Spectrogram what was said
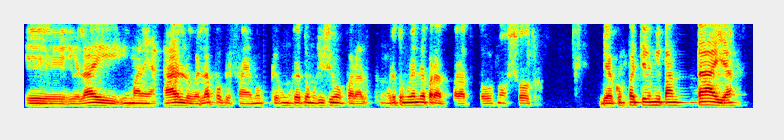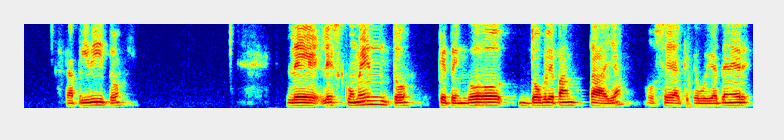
eh, ¿verdad? Y, manejarlo, ¿verdad? porque sabemos que es un reto muchísimo para, un reto muy grande para, para todos nosotros. Voy a compartir mi pantalla rapidito. Le, les comento que tengo doble pantalla, o sea que voy a tener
